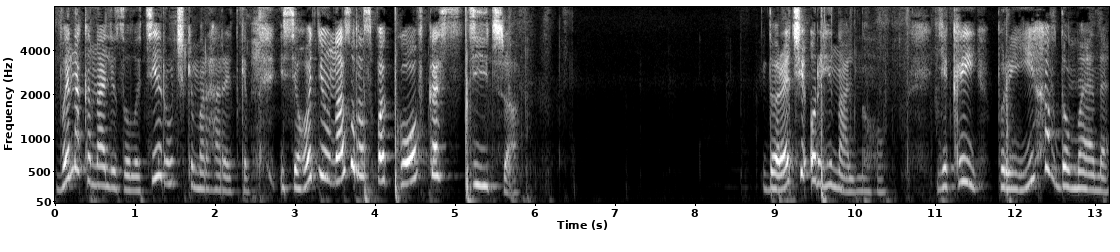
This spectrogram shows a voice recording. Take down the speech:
Ви на каналі Золоті Ручки Маргаритки. І сьогодні у нас розпаковка стіча. До речі, оригінального, який приїхав до мене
